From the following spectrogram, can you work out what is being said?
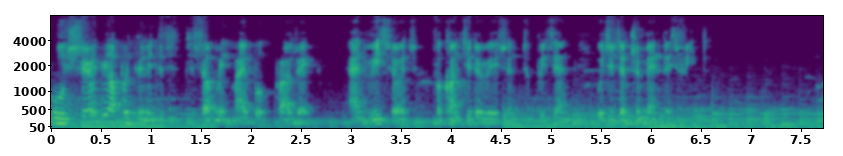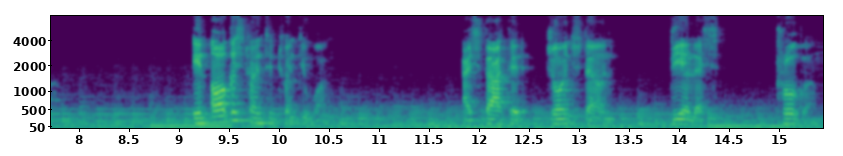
who shared the opportunity to submit my book project and research for consideration to present, which is a tremendous feat. In August 2021, I started Georgetown DLS program.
